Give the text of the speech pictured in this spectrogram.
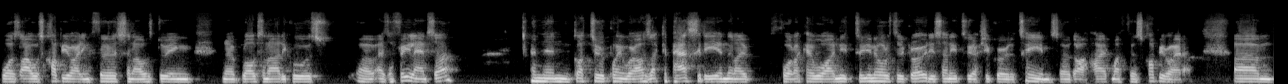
was I was copywriting first, and I was doing you know blogs and articles uh, as a freelancer, and then got to a point where I was at capacity, and then I thought, okay, well, I need to in order to grow this, I need to actually grow the team. So I hired my first copywriter. Um,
